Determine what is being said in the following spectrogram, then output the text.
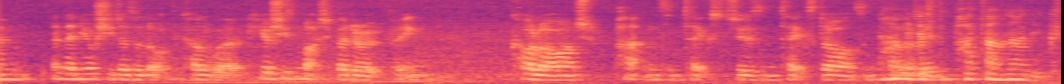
um, and then Yoshi does a lot of the colour work Yoshi's much better at putting collage patterns and textures and textiles and I'm just a pattern addict.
